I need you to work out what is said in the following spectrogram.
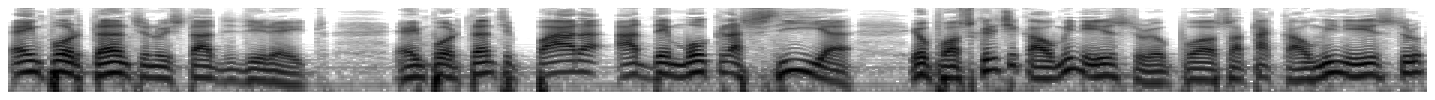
é importante no Estado de Direito, é importante para a democracia eu posso criticar o ministro, eu posso atacar o ministro,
